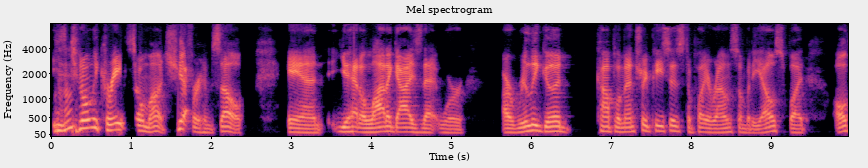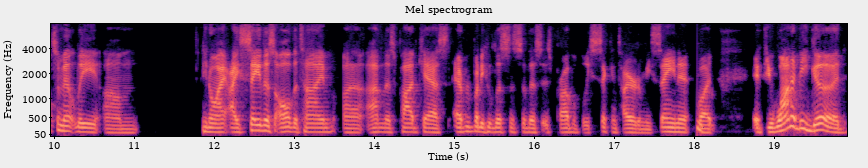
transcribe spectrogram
he mm-hmm. can only create so much yeah. for himself. And you had a lot of guys that were are really good complementary pieces to play around somebody else. But ultimately, um, you know, I, I, say this all the time uh, on this podcast. Everybody who listens to this is probably sick and tired of me saying it, hmm. but if you want to be good,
